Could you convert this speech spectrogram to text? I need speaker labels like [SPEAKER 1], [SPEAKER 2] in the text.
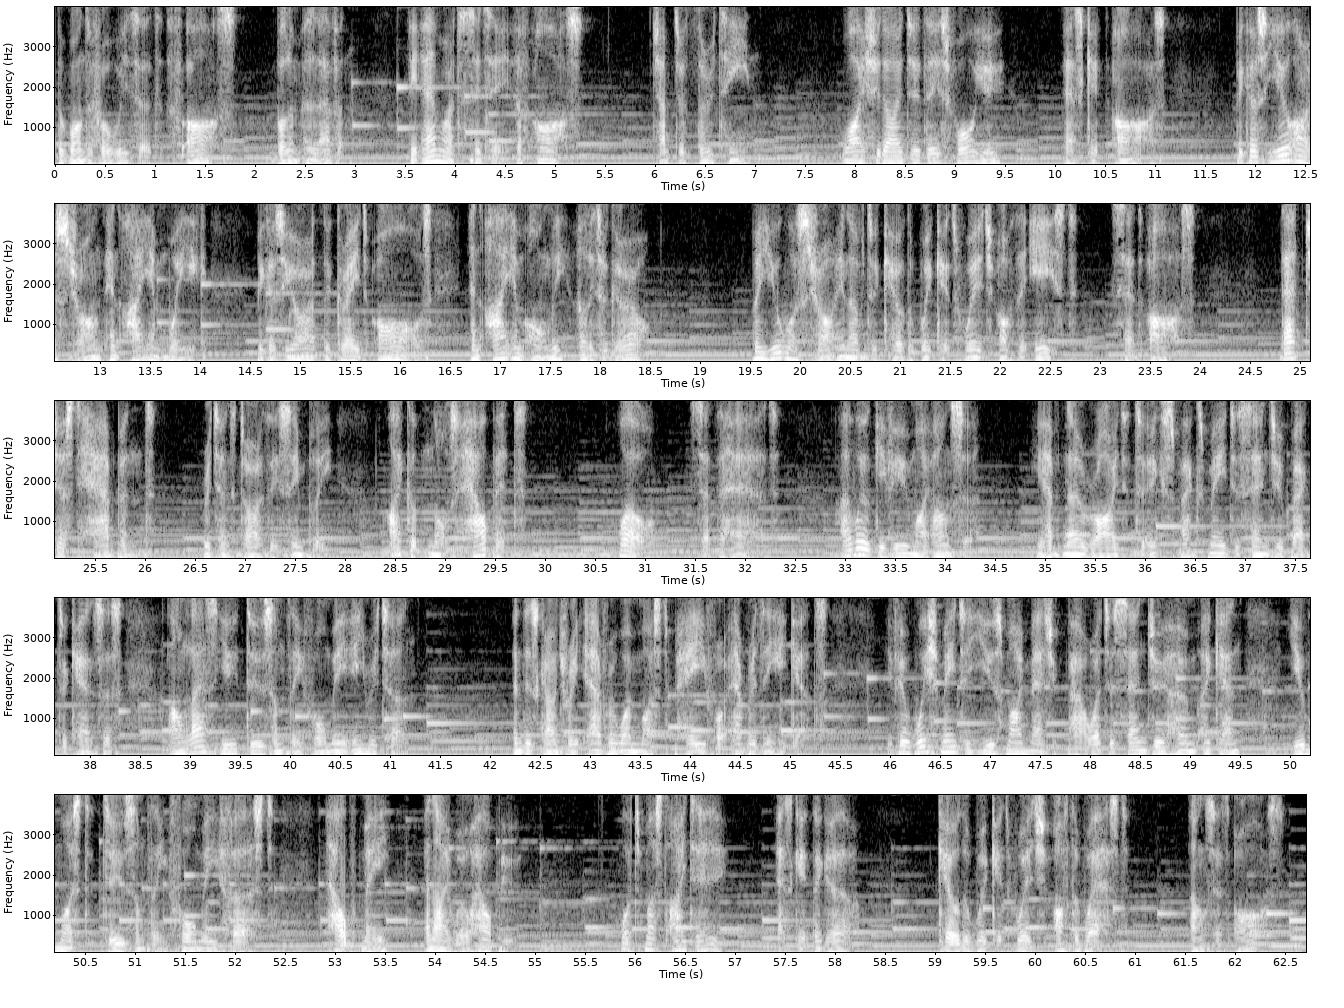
[SPEAKER 1] The Wonderful Wizard of Oz, Volume 11, The Emerald City of Oz, Chapter 13. Why should I do this for you? asked Oz. Because you are strong and I am weak. Because you are the great Oz and I am only a little girl. But you were strong enough to kill the wicked witch of the East, said Oz. That just happened, returned Dorothy simply. I could not help it. Well, said the head, I will give you my answer. You have no right to expect me to send you back to Kansas unless you do something for me in return. In this country, everyone must pay for everything he gets. If you wish me to use my magic power to send you home again, you must do something for me first. Help me, and I will help you. What must I do? Asked the girl. Kill the wicked witch of the West, answered Oz.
